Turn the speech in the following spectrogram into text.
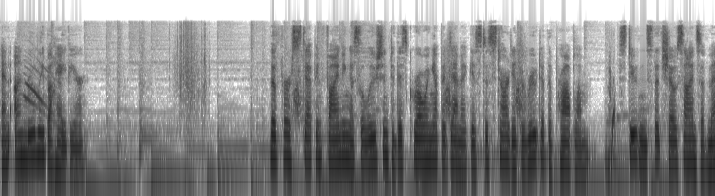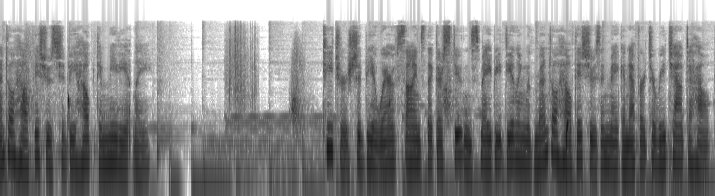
and unruly behavior. The first step in finding a solution to this growing epidemic is to start at the root of the problem. Students that show signs of mental health issues should be helped immediately. Teachers should be aware of signs that their students may be dealing with mental health issues and make an effort to reach out to help.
